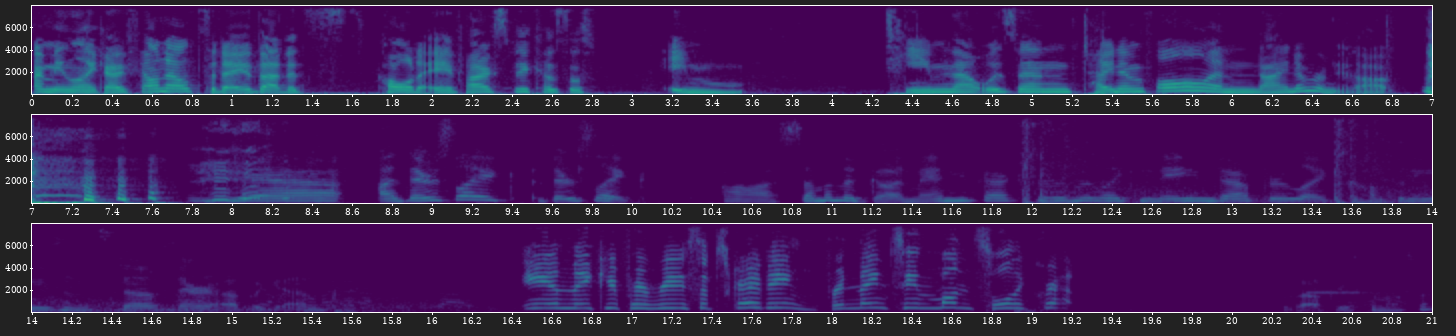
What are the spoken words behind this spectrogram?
I mean, like, I found out today that it's called Apex because of a team that was in Titanfall, and I never knew that. yeah, uh, there's like there's like uh some of the gun manufacturers are like named after like companies and stuff. They're up again. Ian, thank you for resubscribing for 19 months. Holy crap. Valkyrie's coming this way.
